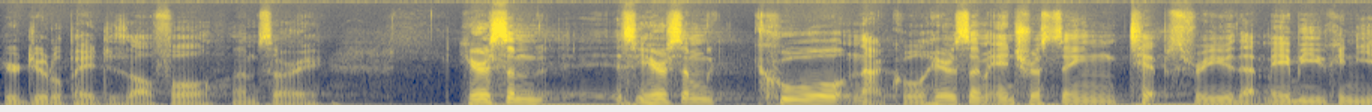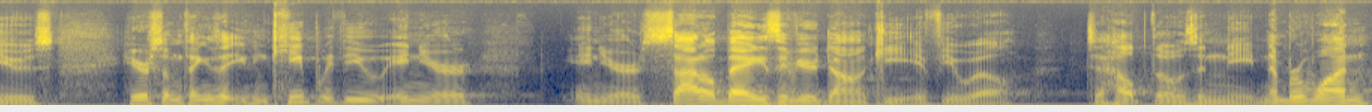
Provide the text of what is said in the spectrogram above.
Your doodle page is all full. I'm sorry. Here's some here's some cool, not cool. Here's some interesting tips for you that maybe you can use. Here's some things that you can keep with you in your in your saddlebags of your donkey, if you will, to help those in need. Number one,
